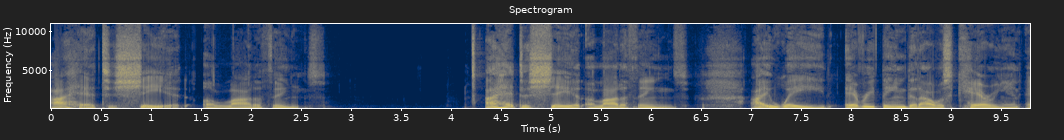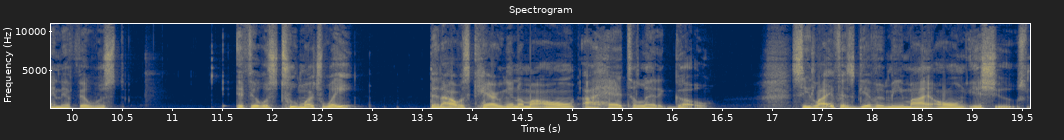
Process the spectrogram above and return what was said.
I had to shed a lot of things. I had to shed a lot of things. I weighed everything that I was carrying, and if it was if it was too much weight that I was carrying on my own, I had to let it go. See, life has given me my own issues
